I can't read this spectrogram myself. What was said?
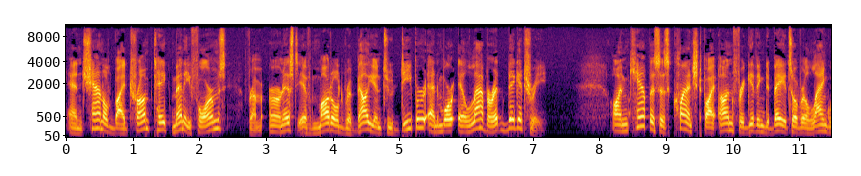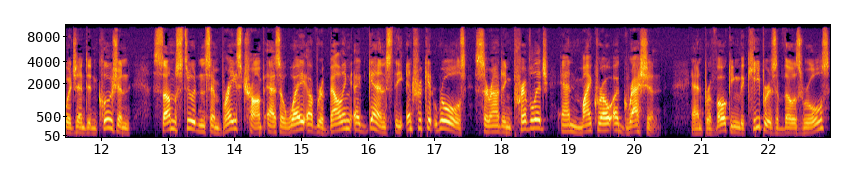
and channeled by Trump take many forms, from earnest if muddled rebellion to deeper and more elaborate bigotry. On campuses clenched by unforgiving debates over language and inclusion, some students embrace Trump as a way of rebelling against the intricate rules surrounding privilege and microaggression, and provoking the keepers of those rules.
